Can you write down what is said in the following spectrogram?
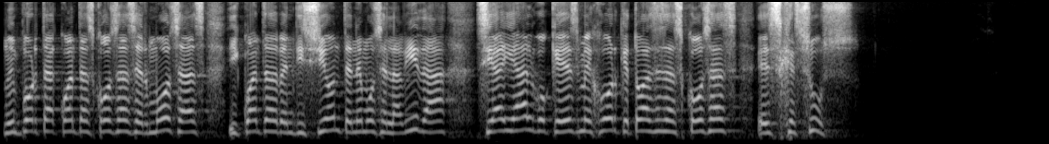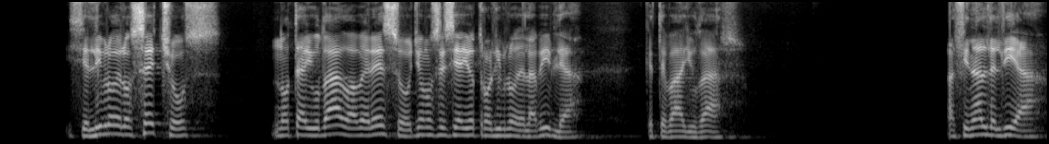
no importa cuántas cosas hermosas y cuánta bendición tenemos en la vida, si hay algo que es mejor que todas esas cosas, es Jesús. Y si el libro de los Hechos no te ha ayudado a ver eso, yo no sé si hay otro libro de la Biblia que te va a ayudar. Al final del día,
